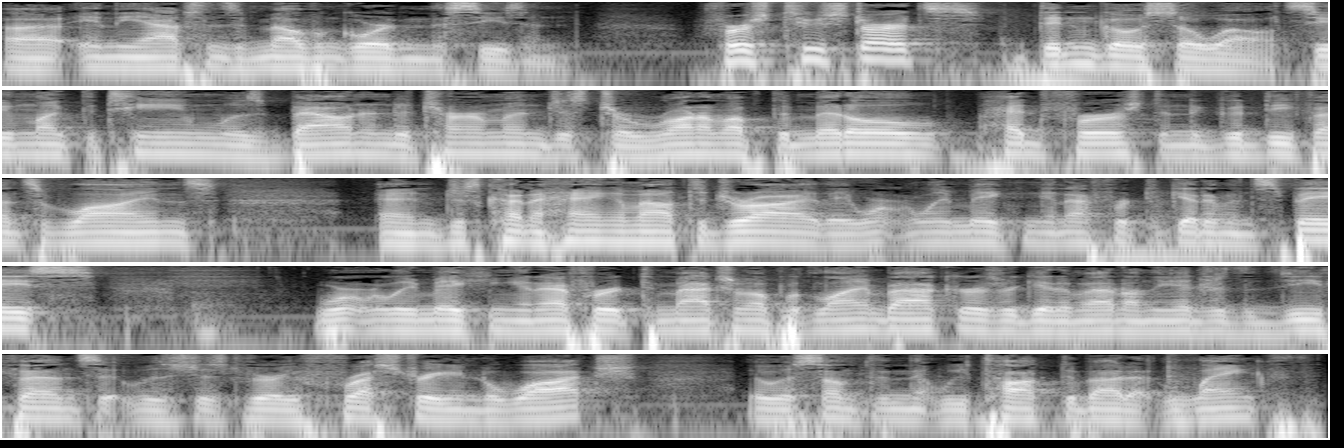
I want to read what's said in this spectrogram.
uh, in the absence of Melvin Gordon this season. First two starts didn't go so well. It seemed like the team was bound and determined just to run him up the middle, head first into good defensive lines, and just kind of hang him out to dry. They weren't really making an effort to get him in space, weren't really making an effort to match him up with linebackers or get him out on the edge of the defense. It was just very frustrating to watch. It was something that we talked about at length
